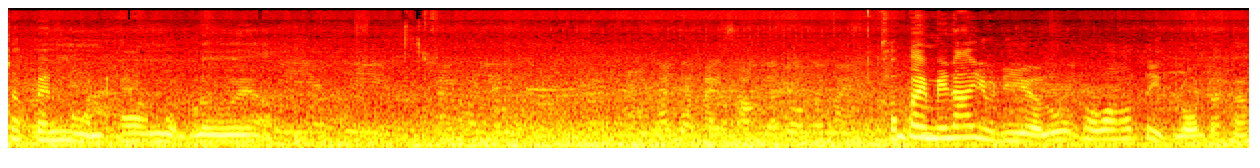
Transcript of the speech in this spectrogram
จะเป็นหมอนทองหมดเลยอะเขาไปไม่ได้อยู่ดีอะลูก เพราะว่าเขาติดรถอะค่ะ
